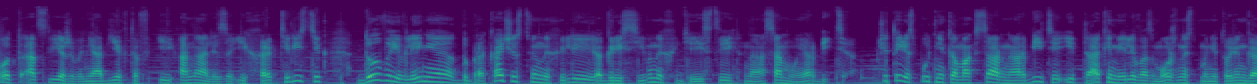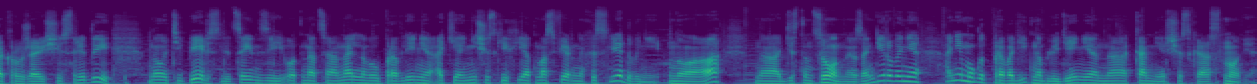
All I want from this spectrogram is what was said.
от отслеживания объектов и анализа их характеристик до выявления доброкачественных или агрессивных действий на самой орбите. Четыре спутника Максар на орбите и так имели возможность мониторинга окружающей среды, но теперь с лицензией от Национального управления океанических и атмосферных исследований НОАА на дистанционное зондирование они могут проводить наблюдения на коммерческой основе.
